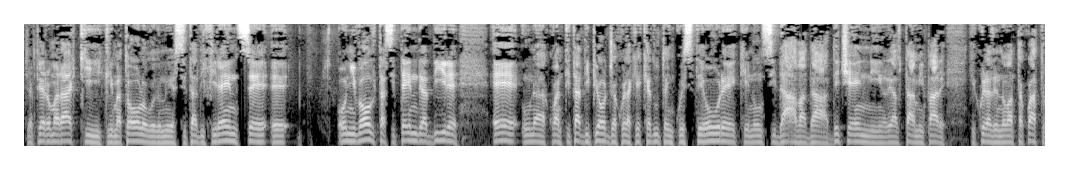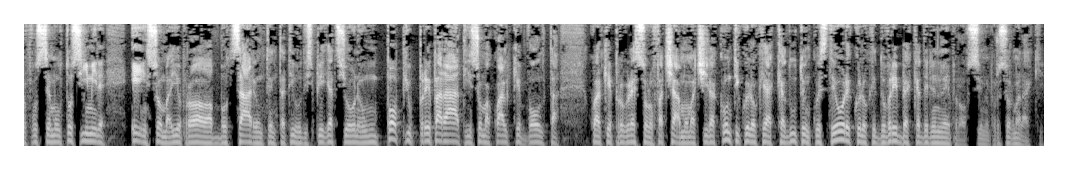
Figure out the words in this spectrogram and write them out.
Giampiero Maracchi, climatologo dell'Università di Firenze. Eh, ogni volta si tende a dire è una quantità di pioggia quella che è caduta in queste ore che non si dava da decenni, in realtà mi pare che quella del 94 fosse molto simile e insomma io provavo a bozzare un tentativo di spiegazione un po' più preparati, insomma qualche volta qualche progresso lo facciamo, ma ci racconti quello che è accaduto in queste ore e quello che dovrebbe accadere nelle prossime, professor Maracchi.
